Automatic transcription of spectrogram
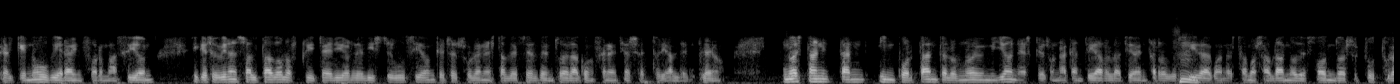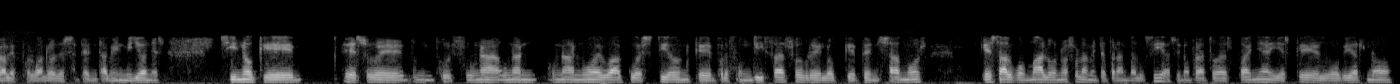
el que no hubiera información y que se hubieran saltado los criterios de distribución que se suelen establecer dentro de la Conferencia Sectorial de Empleo. No es tan, tan importante los nueve millones, que es una cantidad relativamente reducida hmm. cuando estamos hablando de fondos estructurales por valor de 70.000 millones, sino que eso es pues una, una, una nueva cuestión que profundiza sobre lo que pensamos es algo malo no solamente para Andalucía, sino para toda España, y es que el gobierno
